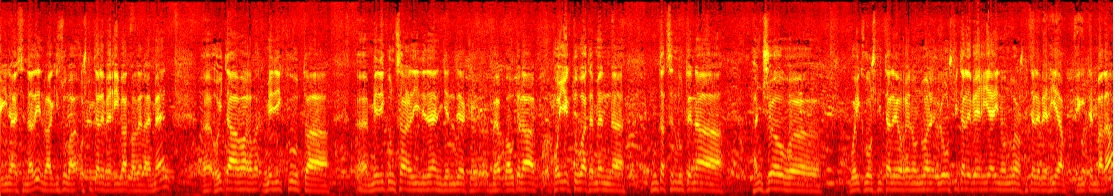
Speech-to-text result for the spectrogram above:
egina ezin dadin, bakizu ba, ospitale berri bat badela hemen. Uh, Hoita mediku eta uh, medikuntzan den jendeak bautela proiektu bat hemen uh, muntatzen dutena Hantxo uh, goiko ospitale horren onduan, ospitale berriain onduan ospitale berria egiten bada.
